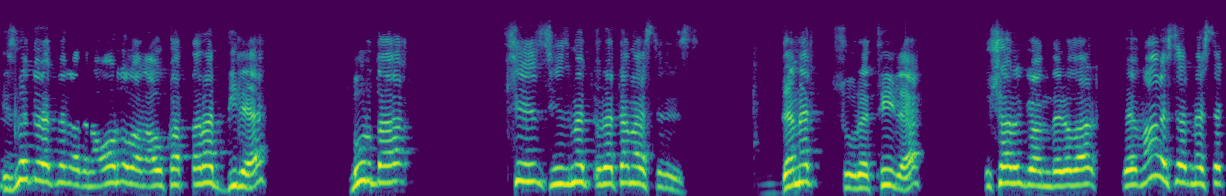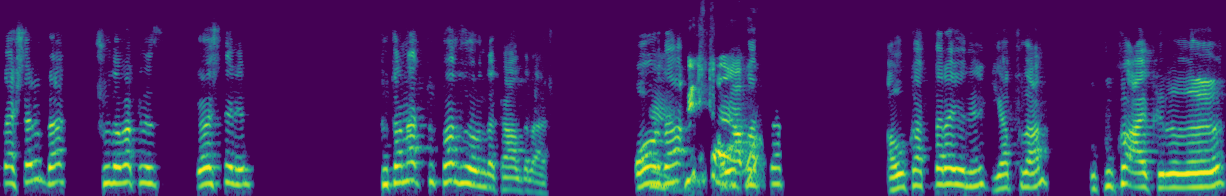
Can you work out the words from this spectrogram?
hizmet üretmek adına orada olan avukatlara bile burada siz hizmet üretemezsiniz demek suretiyle dışarı gönderiyorlar ve maalesef meslektaşlarım da şurada bakınız göstereyim tutanak tutmak zorunda kaldılar. Orada bu? avukatlar, avukatlara yönelik yapılan hukuka aykırılığı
